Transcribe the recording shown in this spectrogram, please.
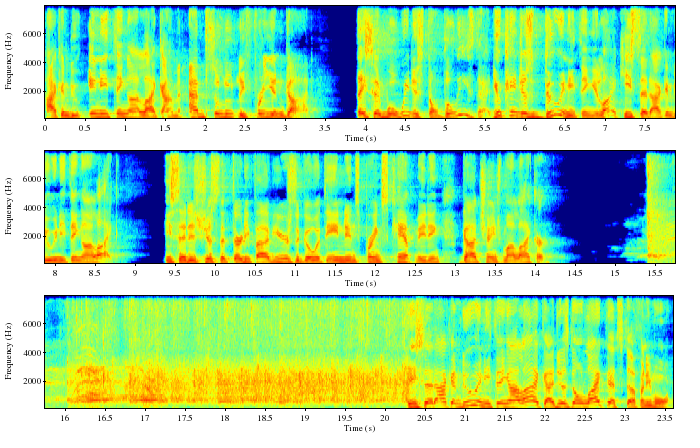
I can do anything I like. I'm absolutely free in God. They said, well, we just don't believe that. You can't just do anything you like. He said, I can do anything I like. He said, It's just that 35 years ago at the Indian Springs camp meeting, God changed my liker. He said, I can do anything I like. I just don't like that stuff anymore.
